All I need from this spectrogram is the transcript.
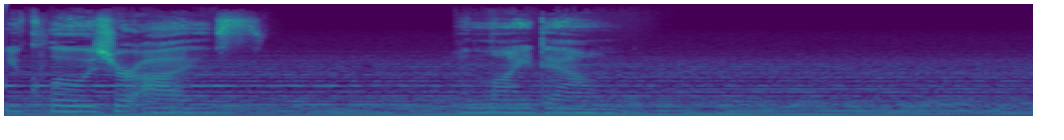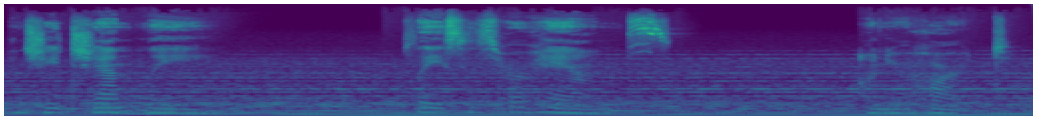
You close your eyes and lie down, and she gently places her hands on your heart.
